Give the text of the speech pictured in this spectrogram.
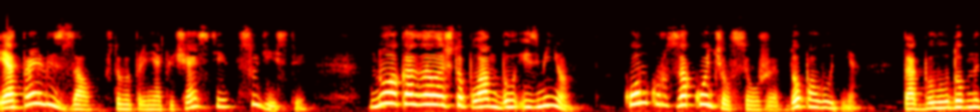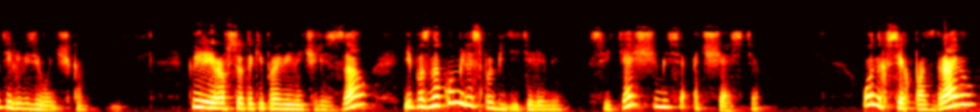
и отправились в зал, чтобы принять участие в судействе. Но оказалось, что план был изменен. Конкурс закончился уже до полудня. Так было удобно телевизионщикам. Квиллера все-таки провели через зал и познакомились с победителями, светящимися от счастья. Он их всех поздравил,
